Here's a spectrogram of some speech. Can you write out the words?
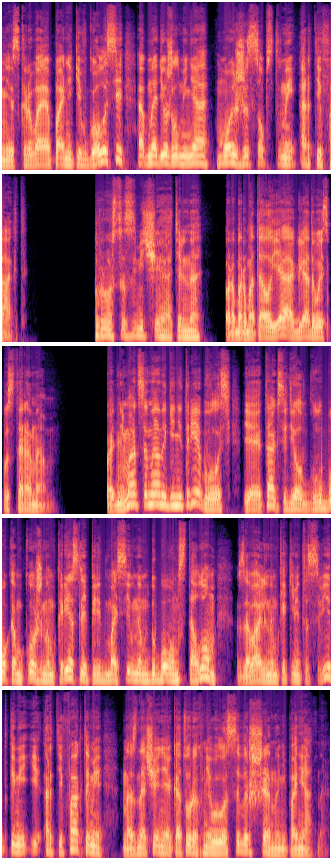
Не скрывая паники в голосе, обнадежил меня мой же собственный артефакт. «Просто замечательно», — пробормотал я, оглядываясь по сторонам. Подниматься на ноги не требовалось, я и так сидел в глубоком кожаном кресле перед массивным дубовым столом, заваленным какими-то свитками и артефактами, назначение которых мне было совершенно непонятно.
